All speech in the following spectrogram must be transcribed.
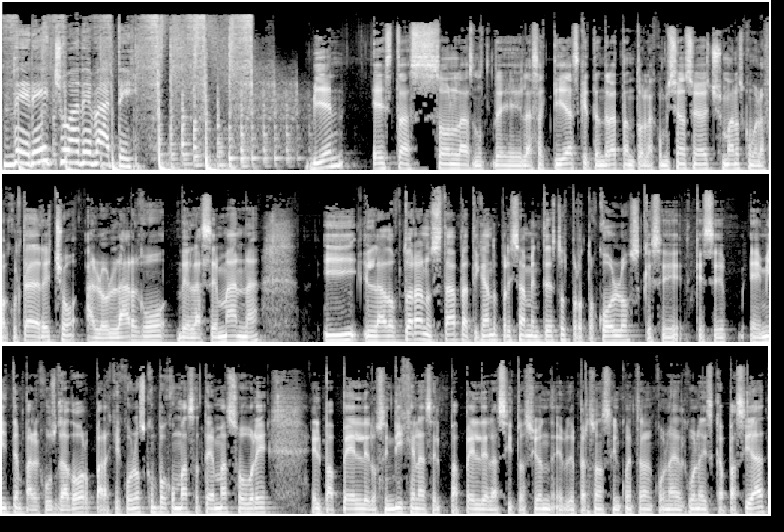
Derecho a Debate. Bien, estas son las, eh, las actividades que tendrá tanto la Comisión Nacional de Derechos Humanos como la Facultad de Derecho a lo largo de la semana. Y la doctora nos estaba platicando precisamente de estos protocolos que se, que se emiten para el juzgador, para que conozca un poco más a temas sobre el papel de los indígenas, el papel de la situación de personas que encuentran con alguna discapacidad.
